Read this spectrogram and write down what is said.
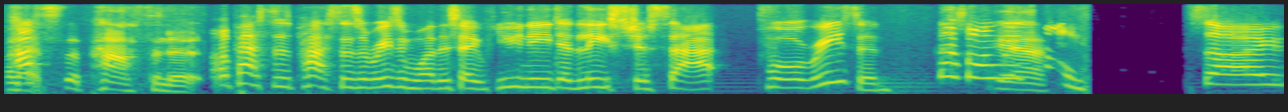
Pass the pass in it. A pass is a pass. There's a reason why they say you need at least just that for a reason. That's what I'm Yeah. going to say. So,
